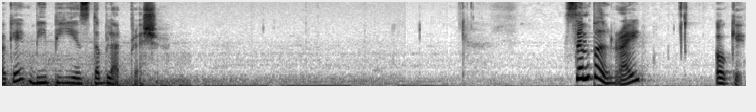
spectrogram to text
Okay, BP is the blood pressure. Simple, right? Okay,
